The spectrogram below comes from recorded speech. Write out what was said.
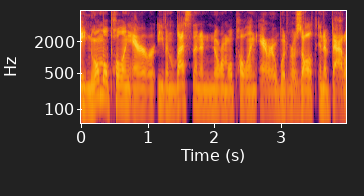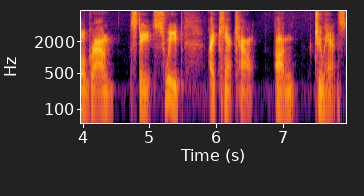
a normal polling error or even less than a normal polling error would result in a battleground state sweep, I can't count on two hands.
